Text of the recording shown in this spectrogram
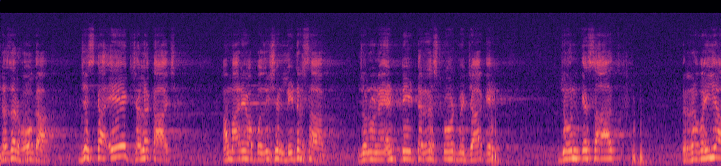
नज़र होगा, जिसका एक झलक आज हमारे अपोजिशन लीडर साहब, जिन्होंने एंटी टेररिस्ट कोर्ट में जाके, जो उनके साथ रवैया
